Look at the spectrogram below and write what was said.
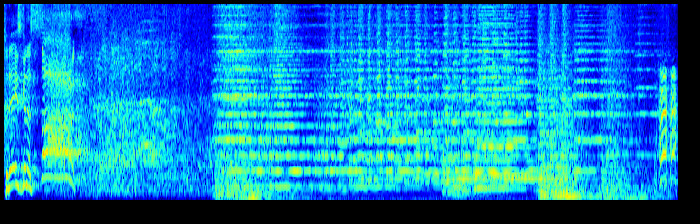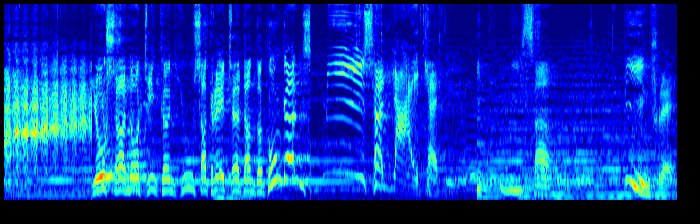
Today's gonna suck! You shall not tinken, you shall greater than the Gungans. We shall like it. We shall being friends.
